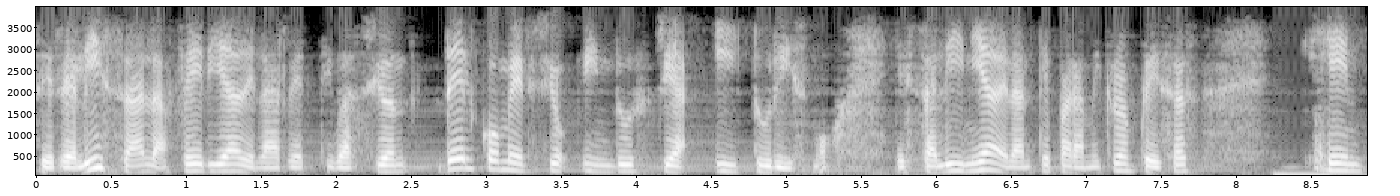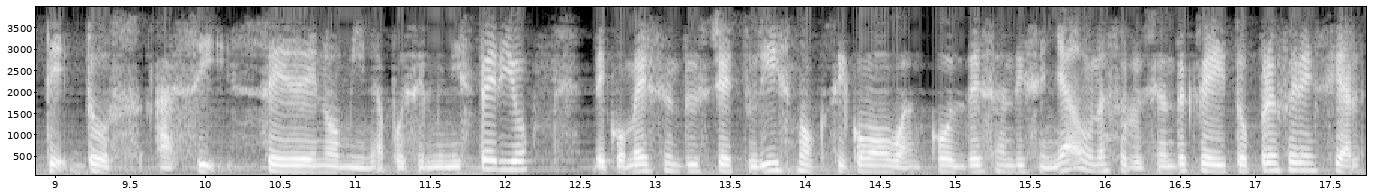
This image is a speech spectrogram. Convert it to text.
Se realiza la Feria de la Reactivación del Comercio, Industria y Turismo. Esta línea Adelante para Microempresas Gente 2, así se denomina, pues el Ministerio de Comercio, Industria y Turismo, así como Bancoldes, han diseñado una solución de crédito preferencial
